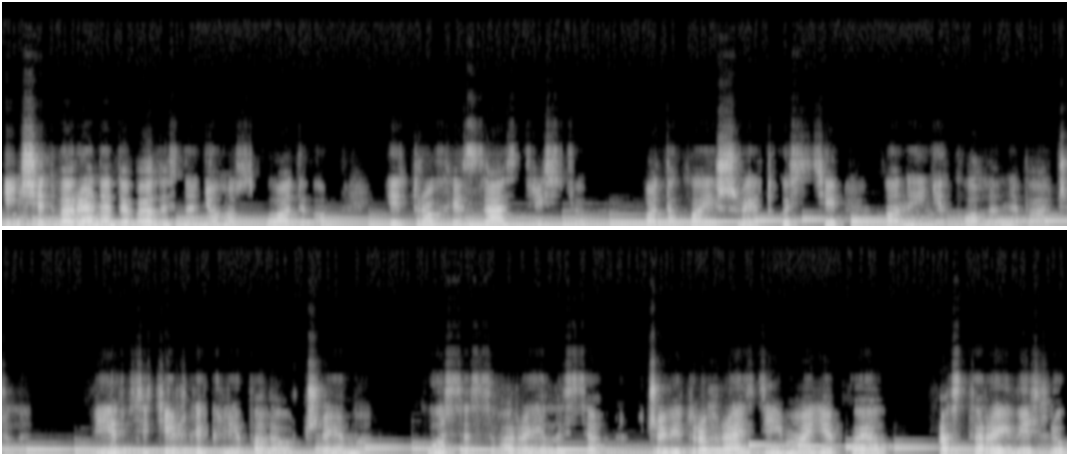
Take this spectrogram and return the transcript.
Інші тварини дивились на нього з подивом і трохи з заздрістю, бо такої швидкості вони ніколи не бачили. Вівці тільки кліпали очима, гуси сварилися, що вітрограй здіймає пил, а старий віслюк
